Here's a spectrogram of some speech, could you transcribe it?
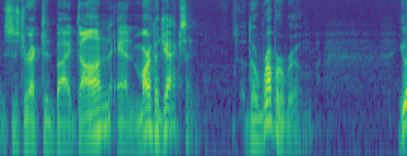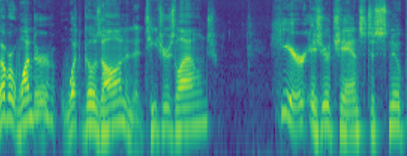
This is directed by Don and Martha Jackson. The Rubber Room. You ever wonder what goes on in a teacher's lounge? Here is your chance to snoop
